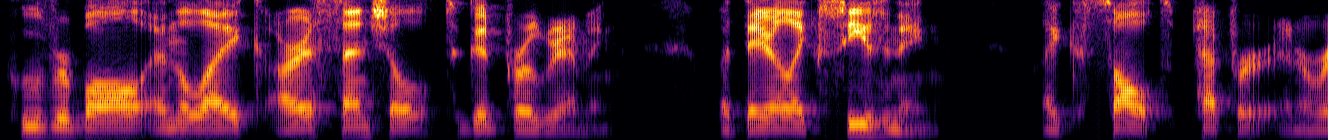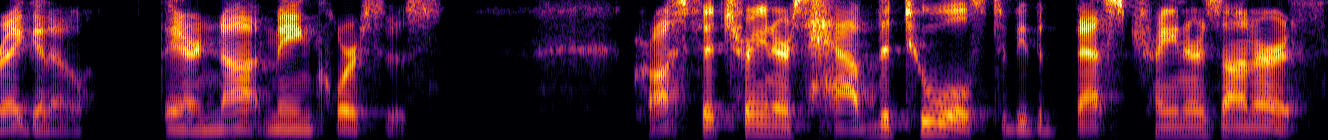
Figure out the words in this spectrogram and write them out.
hoover ball, and the like are essential to good programming, but they are like seasoning, like salt, pepper, and oregano. They are not main courses. CrossFit trainers have the tools to be the best trainers on earth.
